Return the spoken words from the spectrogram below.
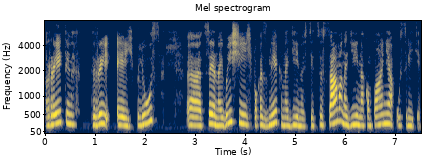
рейтинг 3A+. Е, Це найвищий показник надійності. Це сама надійна компанія у світі.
